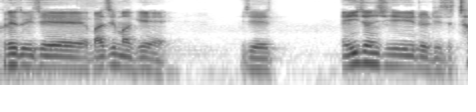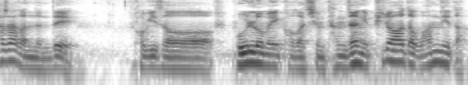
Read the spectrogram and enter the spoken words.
그래도 이제 마지막에 이제 에이전시를 이제 찾아갔는데 거기서 보일러 메이커가 지금 당장에 필요하다고 합니다.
